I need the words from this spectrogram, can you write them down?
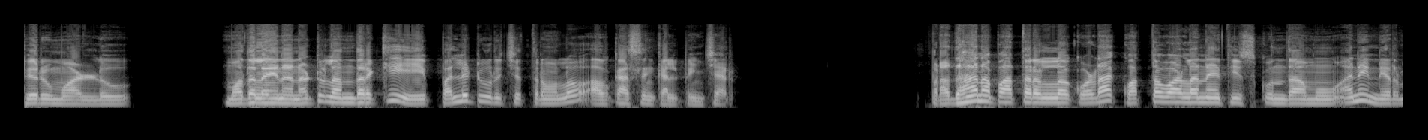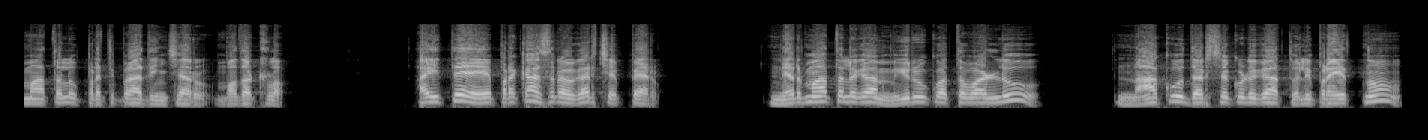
పెరుమాళ్ళు మొదలైన నటులందరికీ పల్లెటూరు చిత్రంలో అవకాశం కల్పించారు. ప్రధాన పాత్రల్లో కూడా కొత్తవాళ్ళనే తీసుకుందాము అని నిర్మాతలు ప్రతిపాదించారు మొదట్లో. అయితే ప్రకాశరావు గారు చెప్పారు నిర్మాతలుగా మీరు కొత్తవాళ్ళు నాకు దర్శకుడిగా తొలి ప్రయత్నం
